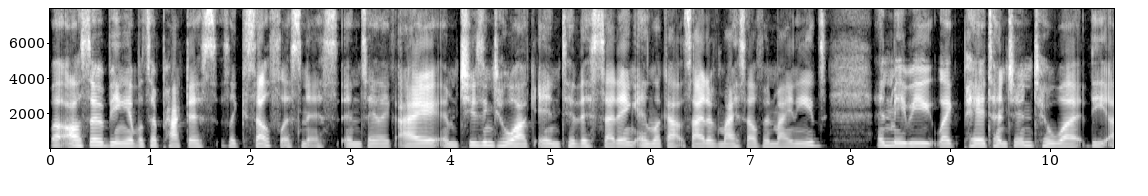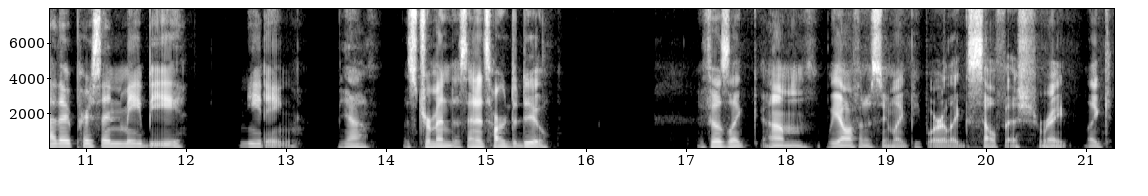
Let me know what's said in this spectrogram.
But also being able to practice like selflessness and say like I am choosing to walk into this setting and look outside of myself and my needs and maybe like pay attention to what the other person may be needing. Yeah, it's tremendous, and it's hard to do. It feels like um, we often assume like people are like selfish, right? Like,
